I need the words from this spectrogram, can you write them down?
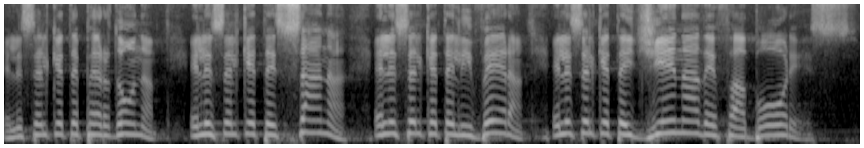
Él es el que te perdona, Él es el que te sana, Él es el que te libera, Él es el que te llena de favores.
